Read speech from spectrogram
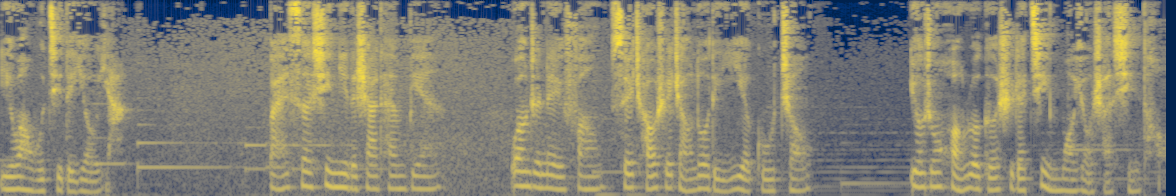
一望无际的优雅，白色细腻的沙滩边，望着那方随潮水涨落的一叶孤舟，有种恍若隔世的寂寞涌上心头。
